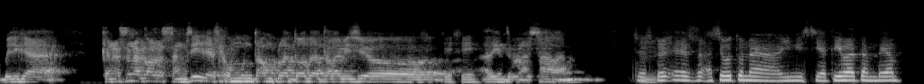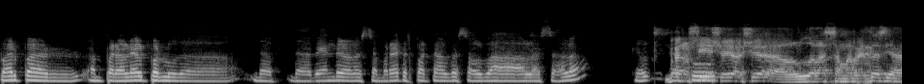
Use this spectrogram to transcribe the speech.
Vull dir que, que no és una cosa senzilla, és com muntar un plató de televisió Sí, sí. a dintre la sala. No? Això és, és, ha sigut una iniciativa també en part per, en paral·lel per lo de, de, de vendre les samarretes per tal de salvar la sala. Que, que Bueno, sí, això, això, el de les samarretes ja,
